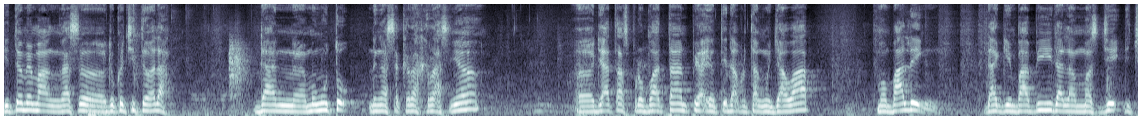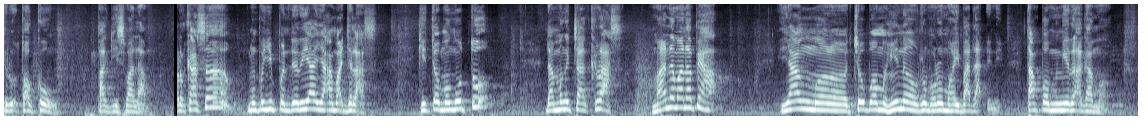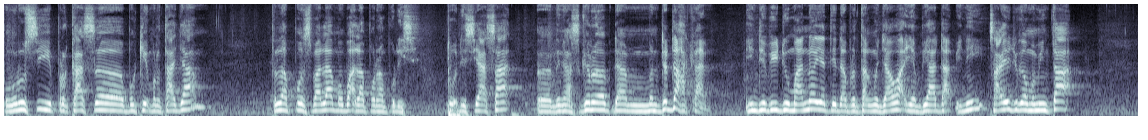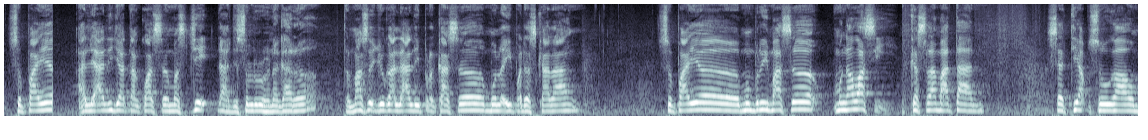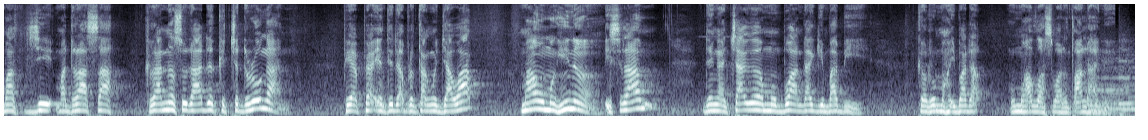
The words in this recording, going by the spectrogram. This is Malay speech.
kita memang rasa duka cita lah dan uh, mengutuk dengan sekeras-kerasnya uh, di atas perbuatan pihak yang tidak bertanggungjawab membaling daging babi dalam masjid di Curug Tokong pagi semalam. Perkasa mempunyai pendirian yang amat jelas. Kita mengutuk dan mengecam keras mana-mana pihak yang mencuba menghina rumah-rumah ibadat ini tanpa mengira agama. Pengurusi perkasa Bukit Mertajam telah pun semalam membuat laporan polis untuk disiasat uh, dengan segera dan mendedahkan individu mana yang tidak bertanggungjawab yang biadab ini. Saya juga meminta supaya ahli-ahli jawatan kuasa masjid dah di seluruh negara termasuk juga ahli-ahli perkasa mulai pada sekarang supaya memberi masa mengawasi keselamatan setiap surau, masjid, madrasah kerana sudah ada kecenderungan pihak-pihak yang tidak bertanggungjawab mau menghina Islam dengan cara membuang daging babi ke rumah ibadat rumah Allah Taala ini.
